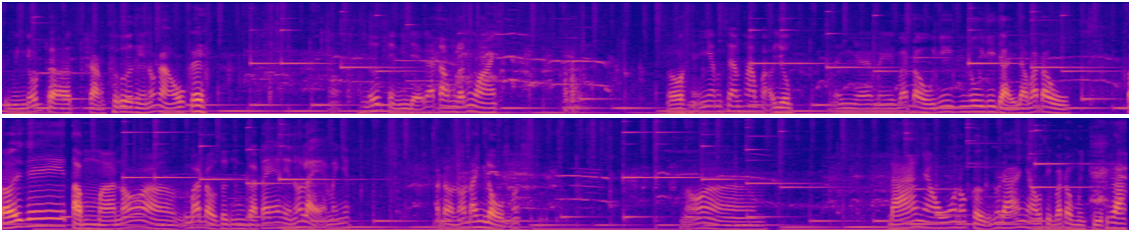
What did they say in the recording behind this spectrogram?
Thì mình nhốt à, càng thưa thì nó càng ok. Đó, nước thì mình để cả trong lẫn ngoài. Rồi anh em xem tham khảo dùng đây mình bắt đầu như nuôi như vậy là bắt đầu tới cái tầm mà nó à, bắt đầu từng gà tre thì nó lẻ mà nhé bắt đầu nó đánh lộn á. Nó à, đá nhau nó cự, nó đá nhau thì bắt đầu mình chuyển ra.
